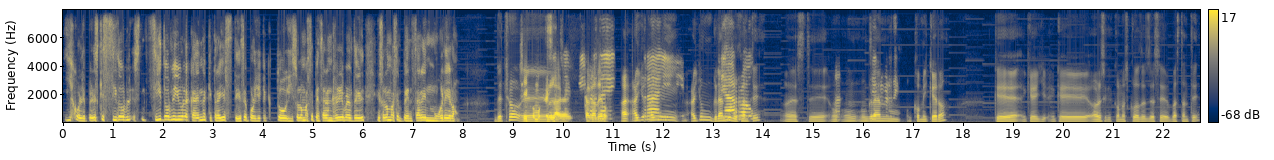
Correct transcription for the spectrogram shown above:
Híjole, pero es que CW, CW la cadena que trae este ese proyecto y solo más hace pensar en Riverdale y solo más en pensar en Mugrero. De hecho, Sí, como que eh, la cagadero. hay, hay, hay- hay un gran dibujante, este, un, Ah, un- gran comiquero que, que, que ahora sí que conozco desde hace bastante,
